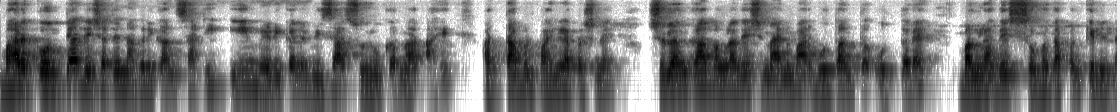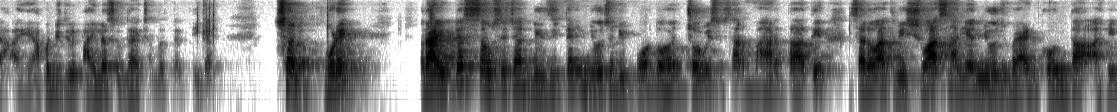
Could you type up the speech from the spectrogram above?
भारत कोणत्या देशातील नागरिकांसाठी ई मेडिकल व्हिसा सुरू करणार आहे? आता आपण पाहिलेला प्रश्न आहे. श्रीलंका बांगलादेश म्यानमार भूतान तर उत्तर आहे. बांगलादेश सोबत आपण केलेलं आहे. आपण डिटेल पाहिलं सुद्धा याच्याबद्दल ठीक आहे? चलो पुढे. रायटर्स संस्थेच्या डिजिटल न्यूज रिपोर्ट दोन हजार चोवीसनुसार भारतातील सर्वात विश्वासार्ह न्यूज ब्रँड कोणता आहे?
